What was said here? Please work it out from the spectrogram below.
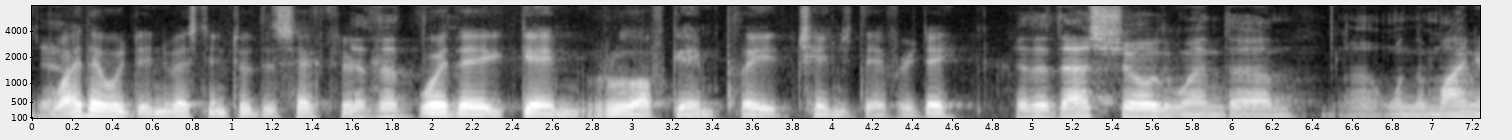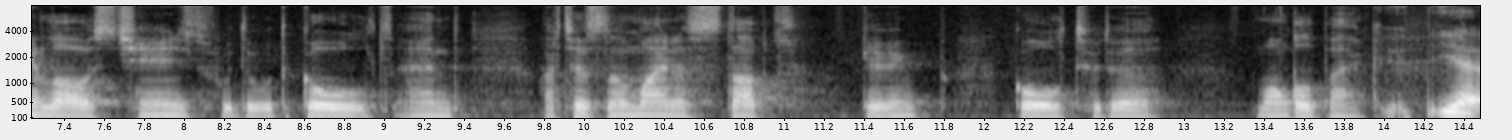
Yeah. Why they would invest into the sector yeah, that, where the game rule of game play changed every day? Yeah, that, that showed when the uh, when the mining law was changed with the, with the gold and artisanal miners stopped giving gold to the Mongol bank. Yeah,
